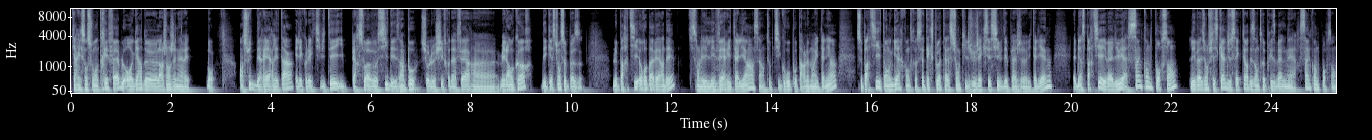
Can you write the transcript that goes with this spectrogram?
car ils sont souvent très faibles au regard de l'argent généré. Bon. Ensuite, derrière l'État et les collectivités, ils perçoivent aussi des impôts sur le chiffre d'affaires. Euh, mais là encore, des questions se posent. Le parti Europa Verde, qui sont les, les Verts italiens, c'est un tout petit groupe au Parlement italien, ce parti est en guerre contre cette exploitation qu'il juge excessive des plages italiennes. Eh bien, ce parti a évalué à 50% l'évasion fiscale du secteur des entreprises balnéaires, 50%.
